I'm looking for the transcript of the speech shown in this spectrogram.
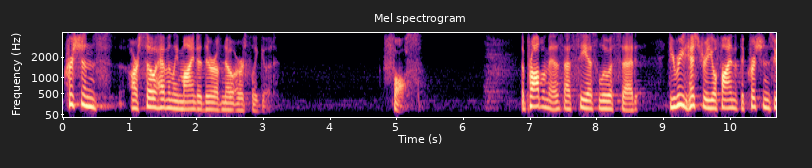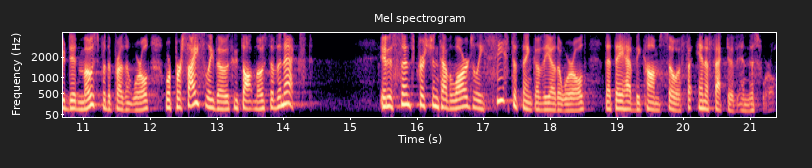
Christians are so heavenly minded, they're of no earthly good. False. The problem is, as C.S. Lewis said, if you read history, you'll find that the Christians who did most for the present world were precisely those who thought most of the next. It is since Christians have largely ceased to think of the other world that they have become so ineffective in this world.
